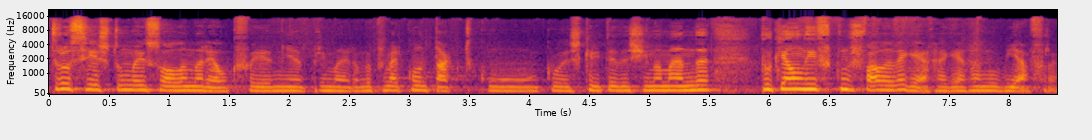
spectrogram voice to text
Trouxe este O Meio Sol Amarelo, que foi a minha primeira, o meu primeiro contacto com, com a escrita da Chimamanda, porque é um livro que nos fala da guerra, a guerra no Biafra.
